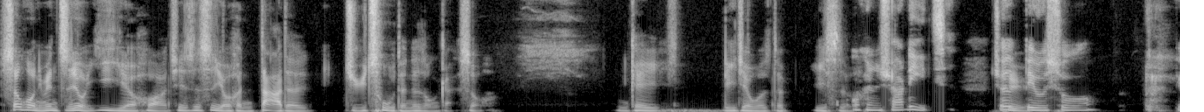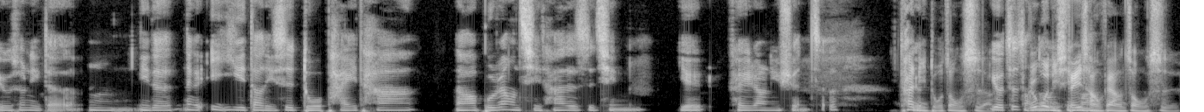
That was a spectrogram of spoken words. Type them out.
生活里面只有意义的话，其实是有很大的局促的那种感受。你可以理解我的意思吗？我可能需要例子，就比如说，比如说你的嗯，你的那个意义到底是多排他，然后不让其他的事情也可以让你选择，看你多重视啊。有，有这种，如果你非常非常重视，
